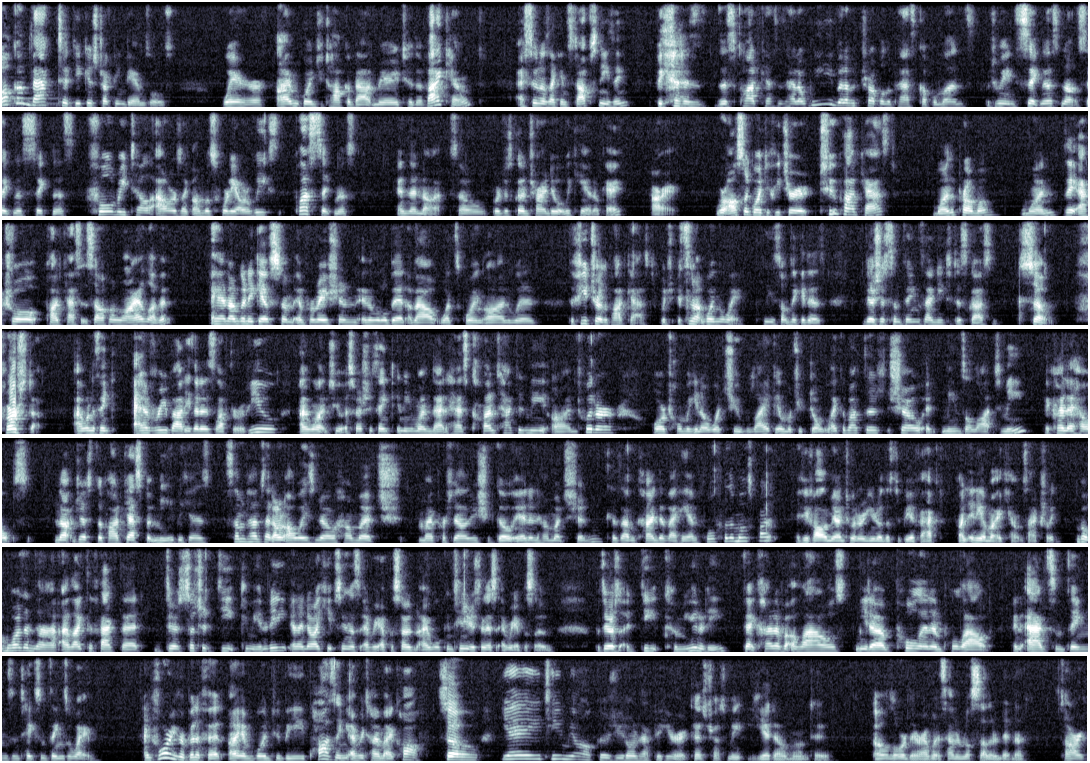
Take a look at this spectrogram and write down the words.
Welcome back to Deconstructing Damsels, where I'm going to talk about Married to the Viscount as soon as I can stop sneezing, because this podcast has had a wee bit of a trouble the past couple months between sickness, not sickness, sickness, full retail hours, like almost 40 hour weeks, plus sickness, and then not. So we're just going to try and do what we can, okay? Alright. We're also going to feature two podcasts one, the promo, one, the actual podcast itself and why I love it. And I'm going to give some information in a little bit about what's going on with the future of the podcast, which it's not going away. Please don't think it is. There's just some things I need to discuss. So, first up, I want to thank everybody that has left a review. I want to especially thank anyone that has contacted me on Twitter or told me, you know, what you like and what you don't like about the show. It means a lot to me. It kind of helps not just the podcast, but me because sometimes I don't always know how much my personality should go in and how much shouldn't because I'm kind of a handful for the most part. If you follow me on Twitter, you know this to be a fact. On any of my accounts, actually. But more than that, I like the fact that there's such a deep community, and I know I keep saying this every episode, and I will continue to say this every episode but there's a deep community that kind of allows me to pull in and pull out and add some things and take some things away. And for your benefit, I am going to be pausing every time I cough. So, yay, Team Y'all, because you don't have to hear it, because trust me, you don't want to. Oh, Lord, there I went sounding real southern, didn't I? Sorry.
